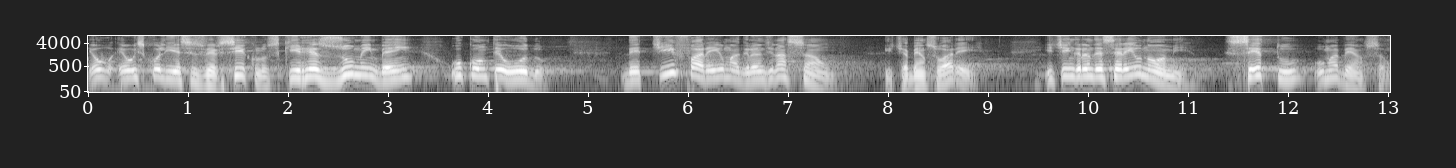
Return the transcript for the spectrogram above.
eu, eu escolhi esses versículos que resumem bem o conteúdo. De ti farei uma grande nação, e te abençoarei, e te engrandecerei o nome, se tu uma bênção.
